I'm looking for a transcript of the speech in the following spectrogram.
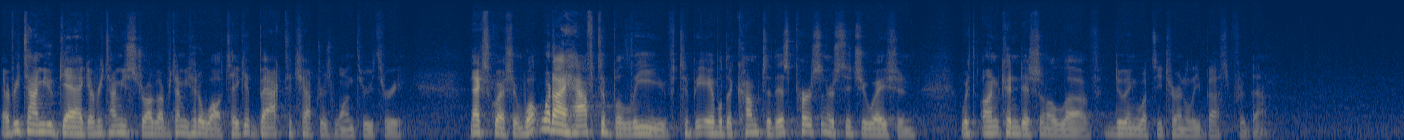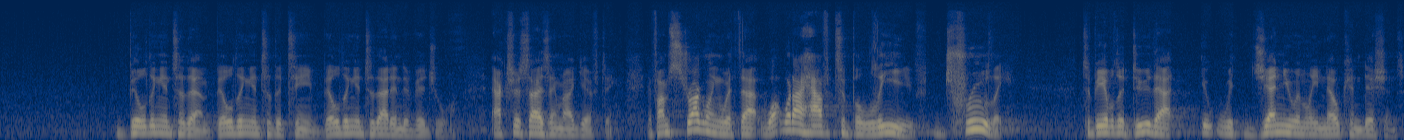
Every time you gag, every time you struggle, every time you hit a wall, take it back to chapters one through three. Next question What would I have to believe to be able to come to this person or situation with unconditional love, doing what's eternally best for them? building into them, building into the team, building into that individual, exercising my gifting. If I'm struggling with that, what would I have to believe truly to be able to do that with genuinely no conditions?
